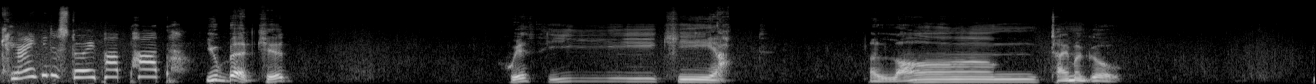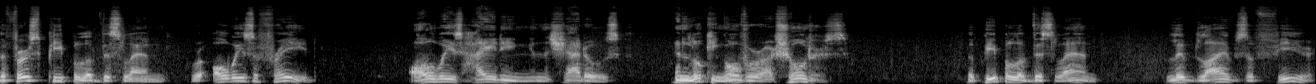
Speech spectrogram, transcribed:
Can I get a story, Pop Pop? You bet, kid. With he kiakt a long time ago. The first people of this land were always afraid, always hiding in the shadows and looking over our shoulders. The people of this land lived lives of fear.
